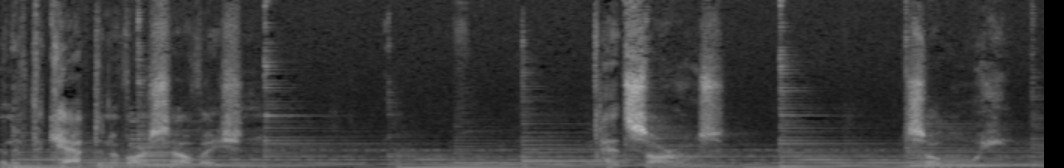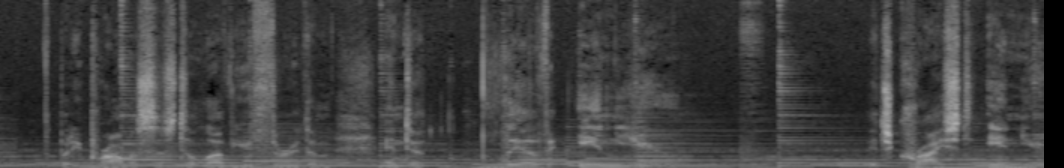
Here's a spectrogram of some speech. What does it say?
And if the captain of our salvation had sorrows, so will we. But he promises to love you through them and to live in you. It's Christ in you.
